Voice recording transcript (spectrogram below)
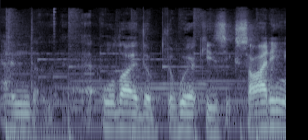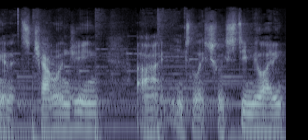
and uh, although the, the, work is exciting and it's challenging, uh, intellectually stimulating,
